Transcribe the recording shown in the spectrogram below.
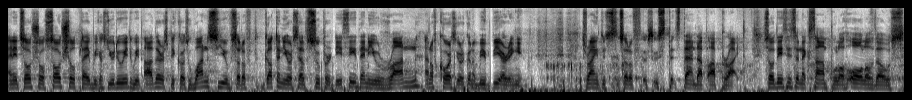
And it's also social play because you do it with others because once you've sort of gotten yourself super dizzy, then you run, and of course you're going to be veering it, trying to sort of st stand up upright. So this is an example of all of those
